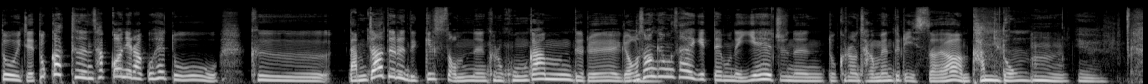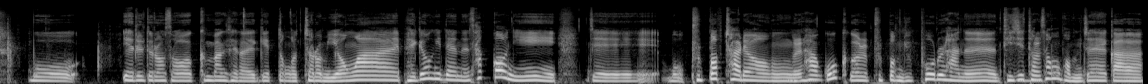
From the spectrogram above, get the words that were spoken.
또 이제 똑같은 사건이라고 해도 그 남자들은 느낄 수 없는 그런 공감들을 여성 음. 형사이기 때문에 이해해주는 또 그런 장면들이 있어요. 감동. 음. 예. 뭐 예를 들어서 금방 제가 얘기했던 것처럼 이 영화의 배경이 되는 사건이 이제 뭐 불법 촬영을 하고 그걸 불법 유포를 하는 디지털 성범죄가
